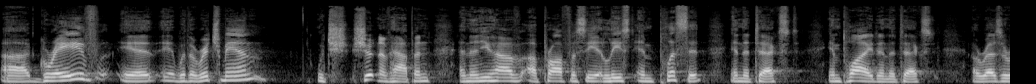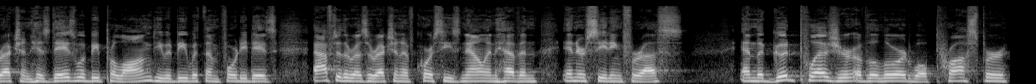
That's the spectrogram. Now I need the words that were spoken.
uh, grave uh, with a rich man, which shouldn't have happened, and then you have a prophecy at least implicit in the text, implied in the text, a resurrection. His days would be prolonged. He would be with them 40 days after the resurrection. Of course, he's now in heaven interceding for us. And the good pleasure of the Lord will prosper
